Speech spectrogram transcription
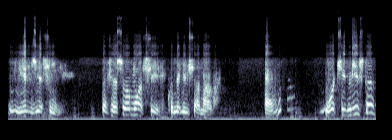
e ele dizia assim, professor Moacir, como ele me chamava. É, o otimista,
